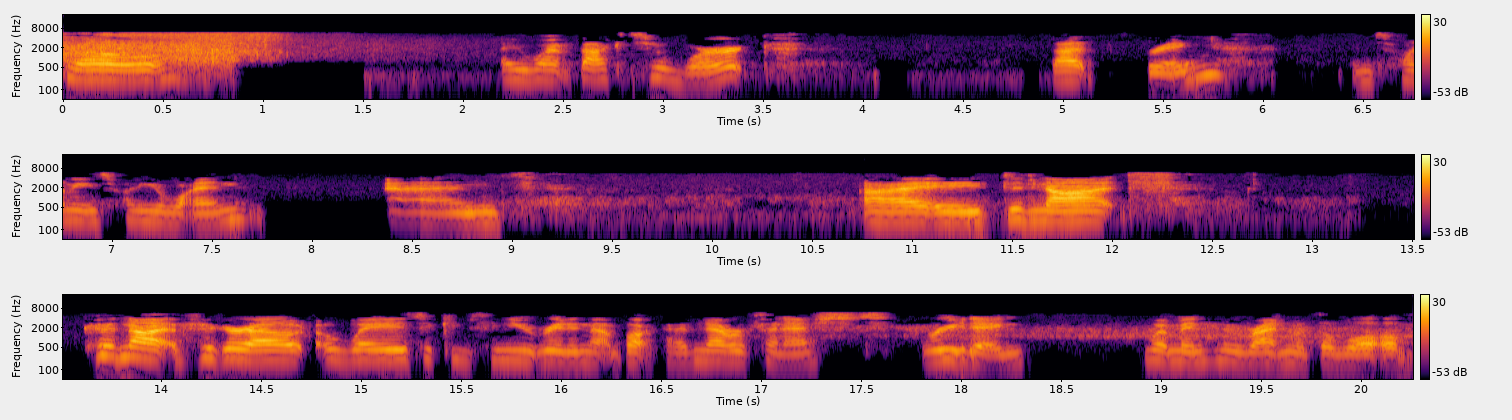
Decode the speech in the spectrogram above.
So I went back to work that spring in 2021 and I did not, could not figure out a way to continue reading that book. I've never finished reading Women Who Run with the Wolves.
